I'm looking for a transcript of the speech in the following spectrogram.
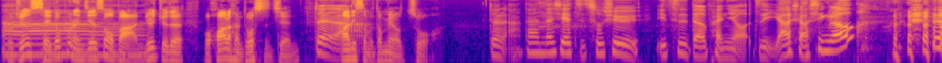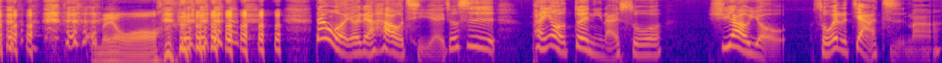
啊、我觉得谁都不能接受吧？你就觉得我花了很多时间，对，啊，你什么都没有做。对了，但那些只出去一次的朋友，自己要小心喽。我没有哦。但我有点好奇，哎，就是朋友对你来说需要有所谓的价值吗？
